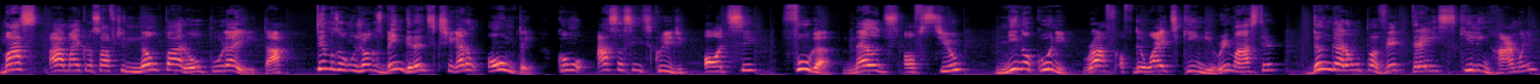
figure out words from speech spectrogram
Mas a Microsoft não parou por aí, tá? Temos alguns jogos bem grandes que chegaram ontem, como Assassin's Creed Odyssey, Fuga, Melodies of Steel, Ninokuni, Wrath of the White King Remaster, Danganronpa V3 Killing Harmony.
